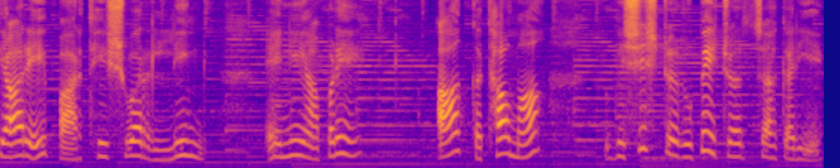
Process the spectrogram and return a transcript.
ત્યારે પાર્થેશ્વર લિંગ, એની આપણે આ કથામાં વિશિષ્ટ રૂપે ચર્ચા કરીએ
